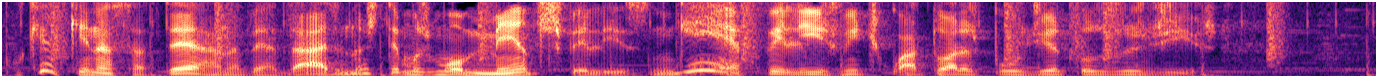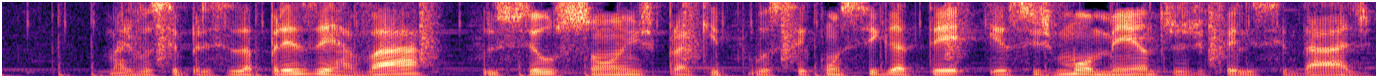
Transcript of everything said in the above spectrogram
Porque aqui nessa terra, na verdade, nós temos momentos felizes. Ninguém é feliz 24 horas por dia, todos os dias. Mas você precisa preservar os seus sonhos para que você consiga ter esses momentos de felicidade,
